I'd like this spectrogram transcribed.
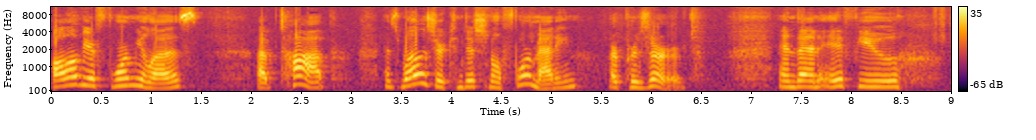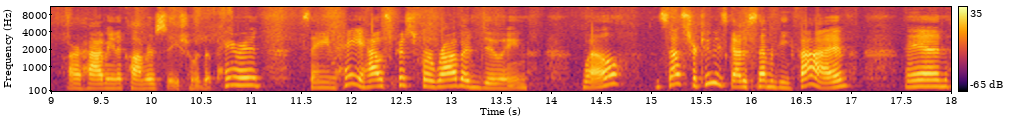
all of your formulas up top, as well as your conditional formatting, are preserved. And then if you are having a conversation with a parent saying, hey, how's Christopher Robin doing? Well, in semester two, he's got a 75, and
